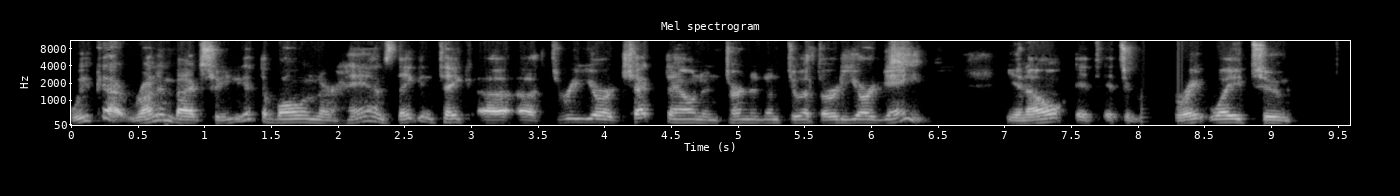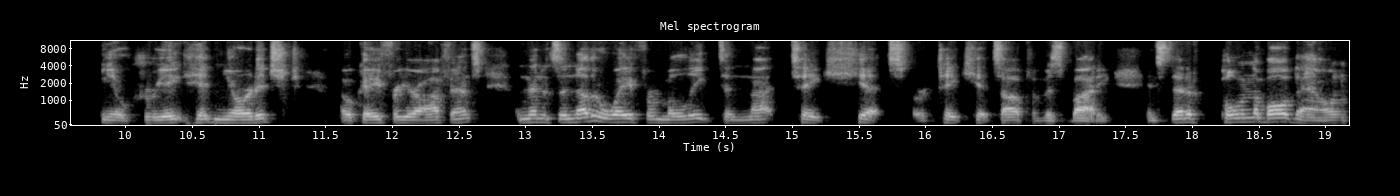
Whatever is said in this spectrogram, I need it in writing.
We've got running backs who you get the ball in their hands, they can take a, a three yard check down and turn it into a 30 yard game. You know, it, it's a great way to, you know, create hidden yardage okay, for your offense. And then it's another way for Malik to not take hits or take hits off of his body. Instead of pulling the ball down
